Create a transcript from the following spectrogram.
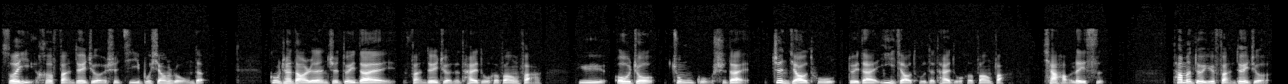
所以和反对者是极不相容的。共产党人之对待反对者的态度和方法，与欧洲中古时代正教徒对待异教徒的态度和方法恰好类似。他们对于反对者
